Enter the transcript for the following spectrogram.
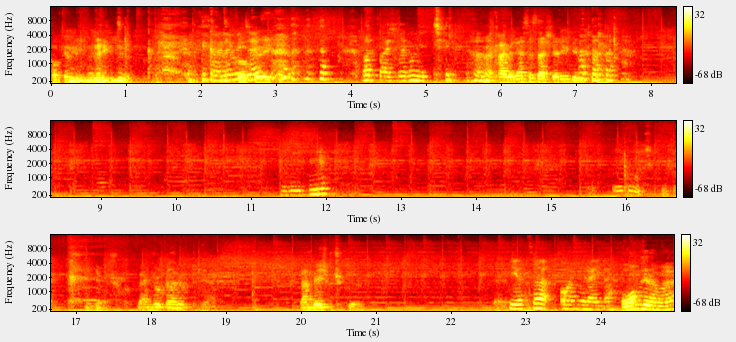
Kopya mı bekliyor? gidiyor? Kopya Söylemeyeceğiz. bekliyor. Bak saçlarım gidecek. Kaybederse saçları gidiyor. Yedi. Diyeceğim. Yedi buçuk. Bence o kadar yoktur ya. Ben beş buçuk diyorum. Evet. Fiyatı 10 liraydı. 10 lira mı?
